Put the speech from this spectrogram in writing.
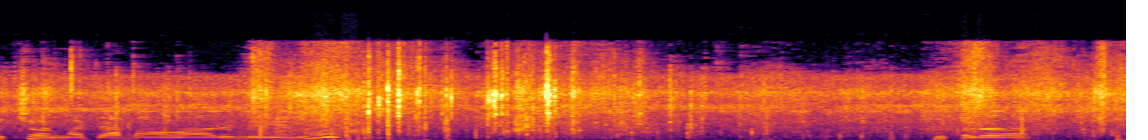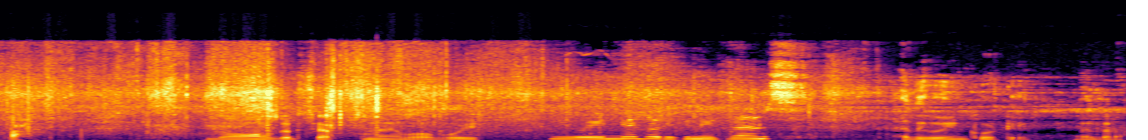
వచ్చామన్నమాట. మా వారు నేను. ఇక్కడ దోమలు కూడా చెప్తున్నాయి బాబోయ్ ఇవి ఇన్నే దొరికినాయి ఫ్రెండ్స్. అదిగో ఇంకోటి. ఎదురా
